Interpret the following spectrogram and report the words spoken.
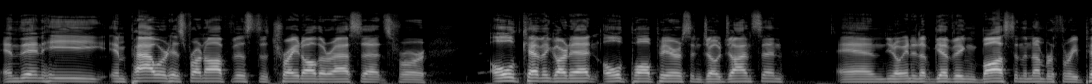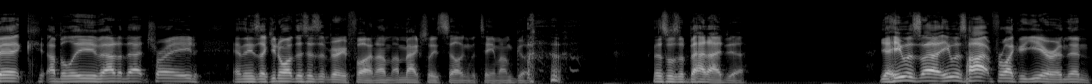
And then he empowered his front office to trade all their assets for old Kevin Garnett and old Paul Pierce and Joe Johnson. And you know, ended up giving Boston the number three pick, I believe, out of that trade. And then he's like, you know what, this isn't very fun. I'm, I'm actually selling the team. I'm good. this was a bad idea. Yeah, he was uh, he was hot for like a year, and then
